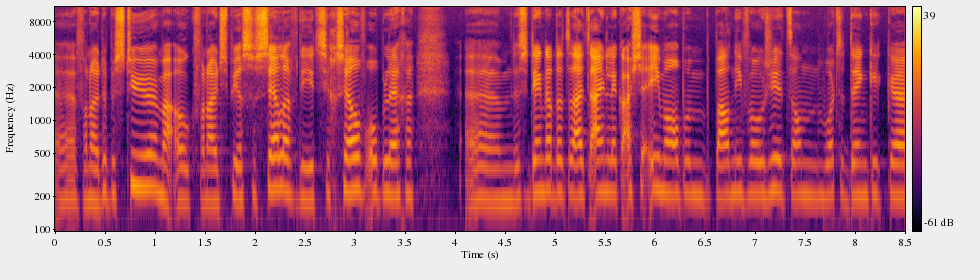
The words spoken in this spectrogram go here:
uh, vanuit het bestuur, maar ook vanuit speelsters zelf die het zichzelf opleggen. Um, dus ik denk dat het uiteindelijk, als je eenmaal op een bepaald niveau zit, dan wordt het denk ik uh,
